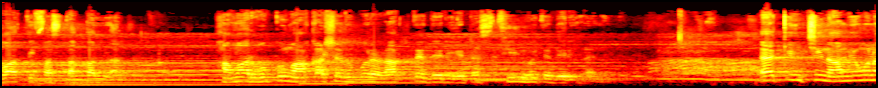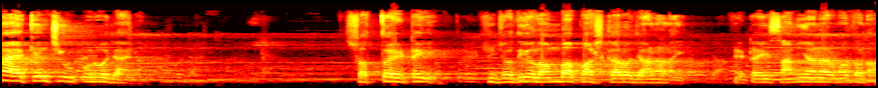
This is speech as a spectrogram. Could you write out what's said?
ওয়াতি ফাস্তাকাল্লা। আমার হুকুম আকাশের উপরে রাখতে দেরি, এটা স্থির হইতে দেরি হয় না। এক ইঞ্চি নামেও না, এক ইঞ্চি উপরেও যায় না। সত্য এটাই, যদিও লম্বা পাশ কারও জানা নাই, এটাই সামিয়ানার মতো না।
